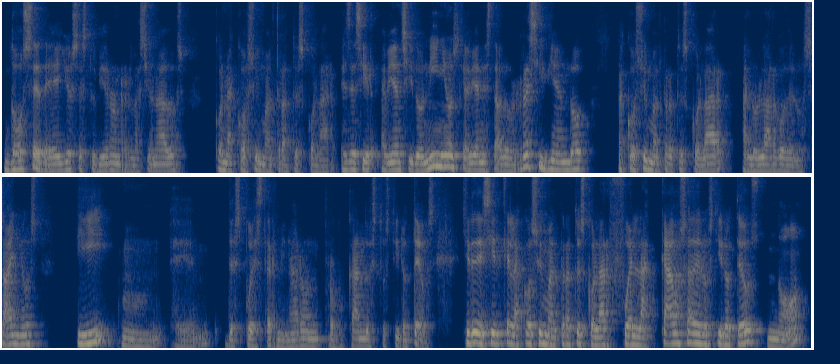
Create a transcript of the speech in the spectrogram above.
12 de ellos estuvieron relacionados con acoso y maltrato escolar. Es decir, habían sido niños que habían estado recibiendo acoso y maltrato escolar a lo largo de los años y mm, eh, después terminaron provocando estos tiroteos. ¿Quiere decir que el acoso y maltrato escolar fue la causa de los tiroteos? No.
